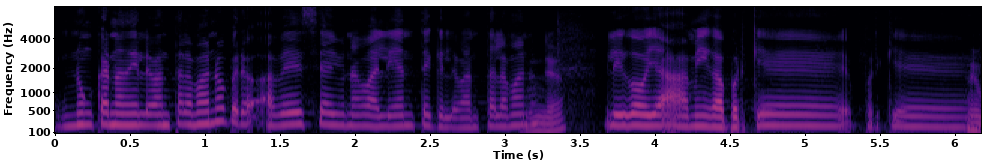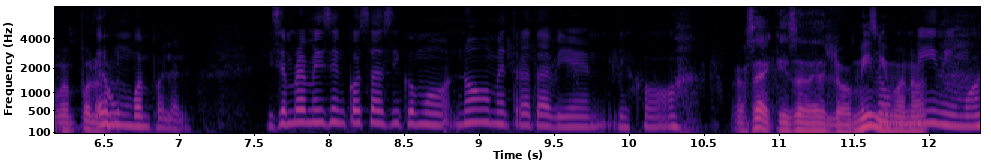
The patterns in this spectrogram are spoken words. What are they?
nunca nadie levanta la mano, pero a veces hay una valiente que levanta la mano. Y le digo, ya, amiga, ¿por qué? Porque es un buen pololo. Y siempre me dicen cosas así como, no, me trata bien. Y es como... O sea, que eso es lo mínimo, es ¿no? mínimo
